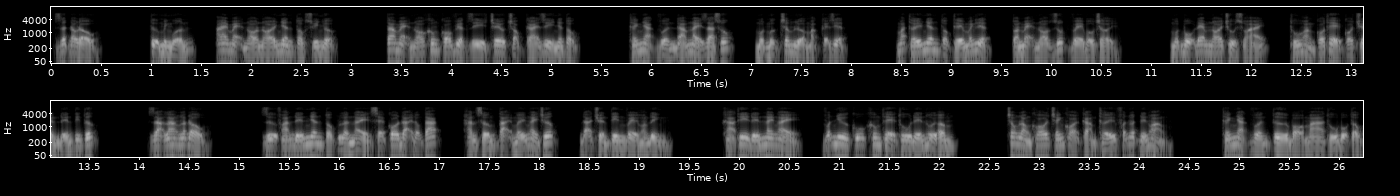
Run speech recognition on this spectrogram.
rất đau đầu. Tự mình muốn, ai mẹ nó nói nhân tộc suy nhược. Ta mẹ nó không có việc gì t r e o chọc cái gì nhân tộc. Thánh nhạc vườn đám này ra súc, một mực châm lửa mặc kệ diệt. Mắt thấy nhân tộc thế mãnh liệt, toàn mẹ nó rút về bầu trời. Một bộ đem nói chủ soái, thú hoàng có thể có chuyển đến tin tức. Dạ lang lắc đầu. Dự phán đến nhân tộc lần này sẽ có đại động tác, hắn sớm tại mấy ngày trước, đã truyền tin về hoàng đình khả thi đến nay ngày, vẫn như cũ không thể thu đến hồi âm trong lòng khó tránh khỏi cảm thấy phẫn nứt đến hoàng thánh nhạc vườn từ bỏ ma thú bộ tộc.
